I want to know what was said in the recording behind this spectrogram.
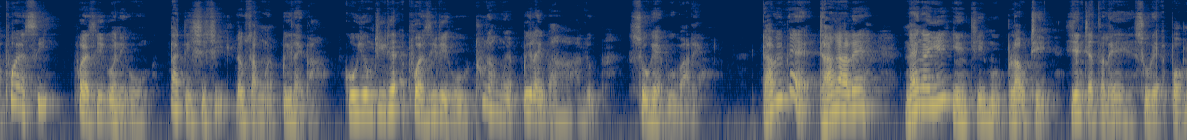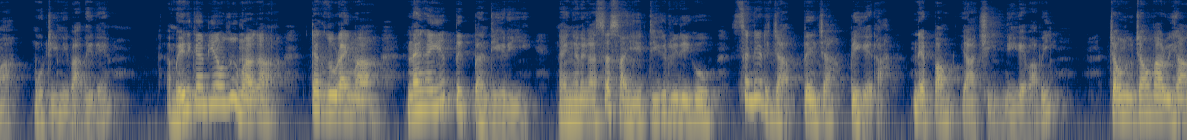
အဖွဲ့အစည်းဖွဲ့စည်းခွင့်တွေကိုတတ်သိရှိရှိလှုပ်ဆောင်ခွင့်ပေးလိုက်ပါကိုယုံကြည်တဲ့အဖွဲ့အစည်းတွေကိုထူထောင်ခွင့်ပေးလိုက်ပါလို့ဆိုခဲ့ပူပါတယ်ဒါပေမဲ့ဒါကလည်းနိုင်ငံရေးယဉ်ကျေးမှုဘလောက်ထိရင့်ကျက်တယ်လဲဆိုတဲ့အပေါ်မှာမူတည်နေပါသေးတယ်အမေရိကန်ပြည်ထောင်စုမှာကတက္ကသိုလ်တိုင်းမှာနိုင်ငံရေးသိပ္ပံဒီဂရီနိုင်ငံတကာဆက်ဆံရေးဒီဂရီတွေကိုစနစ်တကျသင်ကြားပေးခဲ့တာနှစ်ပေါင်းရာချီနေခဲ့ပါပြီ။ကျောင်းသူကျောင်းသားတွေဟာ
